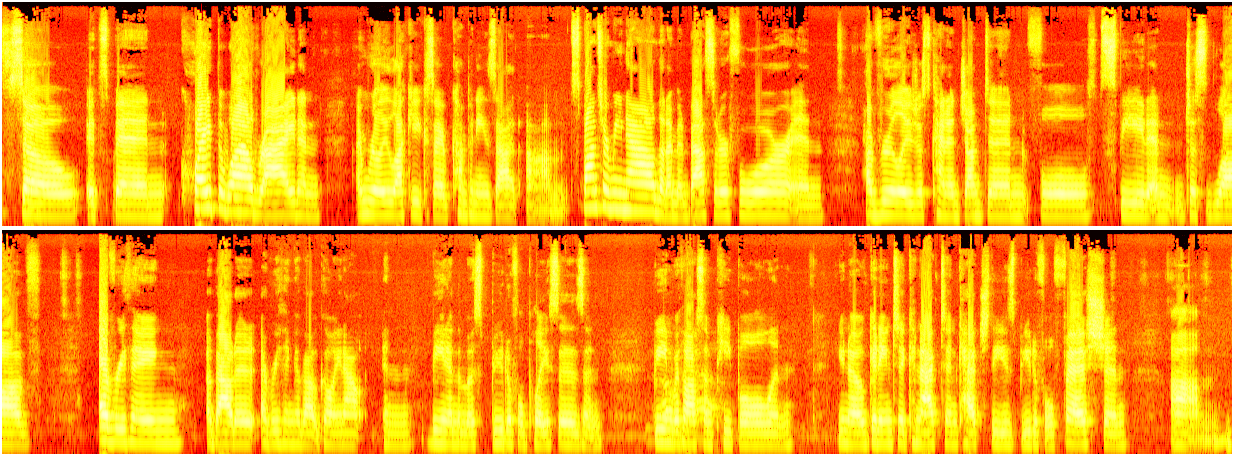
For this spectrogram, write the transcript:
So it's been quite the wild ride, and I'm really lucky because I have companies that um, sponsor me now that I'm ambassador for, and have really just kind of jumped in full speed and just love everything about it, everything about going out and being in the most beautiful places and being Oh, with awesome people and you know getting to connect and catch these beautiful fish and um,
